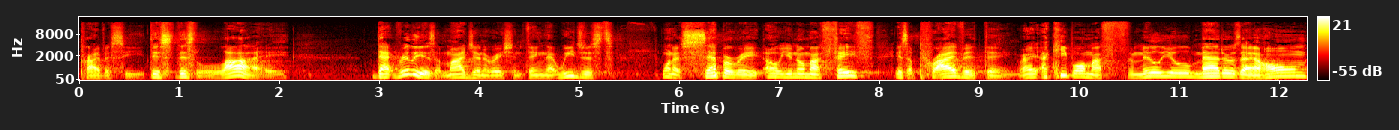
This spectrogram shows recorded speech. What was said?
privacy. This, this lie that really is a my generation thing that we just want to separate, oh, you know, my faith is a private thing, right? I keep all my familial matters at home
